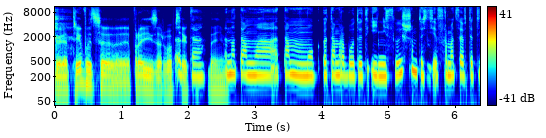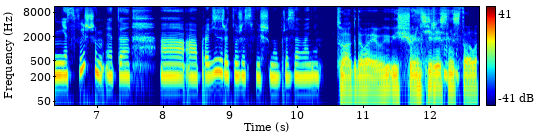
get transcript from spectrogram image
Говорят, требуется э, провизор в аптеку. Да, но там, а, там, там работают и не с высшим, то есть фармацевт это не с высшим, это, а, а провизор это уже с высшим образованием. Так, давай, еще интереснее стало.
